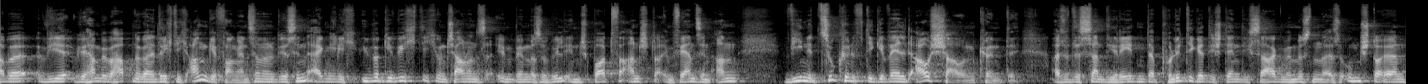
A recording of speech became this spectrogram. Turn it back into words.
Aber wir, wir haben überhaupt noch gar nicht richtig angefangen, sondern wir sind eigentlich übergewichtig und schauen uns, wenn man so will, in Sportveranstaltungen, im Fernsehen an, wie eine zukünftige Welt ausschauen könnte. Also das sind die Reden der Politiker, die ständig sagen, wir müssen also umsteuern.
